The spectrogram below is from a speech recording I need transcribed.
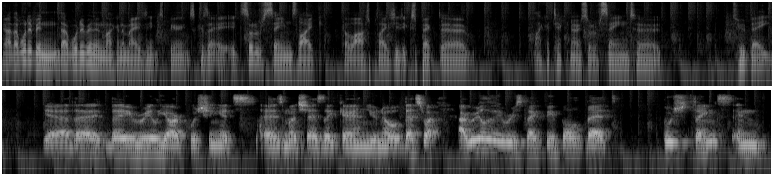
No, that would have been that would have been like an amazing experience because it, it sort of seems like the last place you'd expect a like a techno sort of scene to to be. Yeah, they they really are pushing it as much as they can, you know. That's why I really respect people that push things and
